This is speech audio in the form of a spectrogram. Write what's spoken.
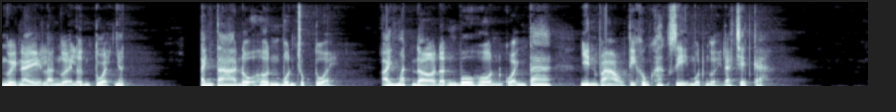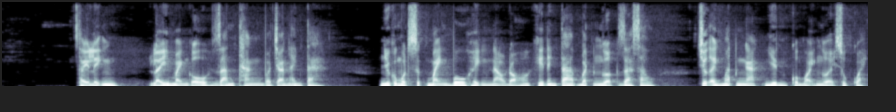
người này là người lớn tuổi nhất. Anh ta độ hơn bốn chục tuổi. Ánh mắt đờ đẫn vô hồn của anh ta nhìn vào thì không khác gì một người đã chết cả. Thầy lĩnh lấy mảnh gỗ dán thẳng vào chán anh ta, như có một sức mạnh vô hình nào đó khiến anh ta bật ngược ra sau trước ánh mắt ngạc nhiên của mọi người xung quanh.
